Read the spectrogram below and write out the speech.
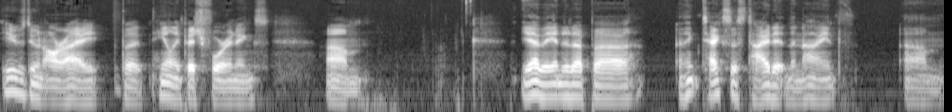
he was doing all right, but he only pitched four innings. Um, yeah, they ended up. Uh, I think Texas tied it in the ninth. Um,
